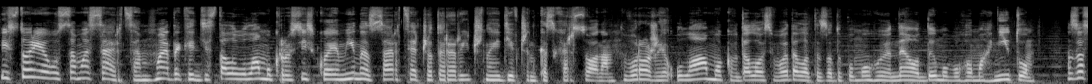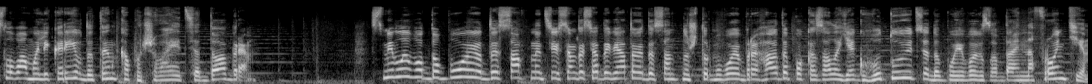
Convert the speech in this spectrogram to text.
Історія у саме серце. Медики дістали уламок російської міни з серця чотирирічної дівчинки з Херсона. Ворожий уламок вдалося видалити за допомогою неодимового магніту. За словами лікарів, дитинка почувається добре. Сміливо до бою десантниці 79-ї десантно-штурмової бригади показали, як готуються до бойових завдань на фронті.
